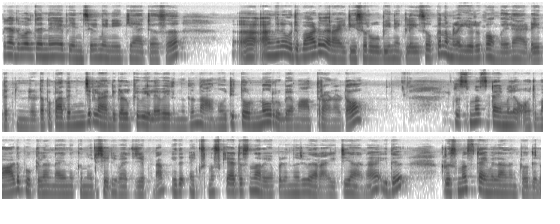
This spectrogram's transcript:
പിന്നെ അതുപോലെ തന്നെ പെൻസിൽ മിനി ക്യാറ്റസ് അങ്ങനെ ഒരുപാട് വെറൈറ്റീസ് റൂബി നെക്ലേസും ഒക്കെ നമ്മൾ ഈ ഒരു കോമ്പോയിൽ ആഡ് ചെയ്തിട്ടുണ്ട് കേട്ടോ. അപ്പോൾ പതിനഞ്ച് പ്ലാന്റുകൾക്ക് വില വരുന്നത് നാനൂറ്റി തൊണ്ണൂറ് രൂപ മാത്രമാണ് കേട്ടോ. ക്രിസ്മസ് ടൈമിൽ ഒരുപാട് പൂക്കൾ ഉണ്ടായി നിൽക്കുന്ന ഒരു ചെടി പരിചയപ്പെടാം. ഇത് എക്സ്മസ് കാറ്റസ് എന്ന് അറിയപ്പെടുന്ന ഒരു വെറൈറ്റിയാണ് ഇത് ക്രിസ്മസ് ടൈമിലാണ് കേട്ടോ ഇതിൽ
